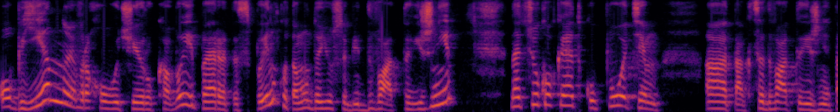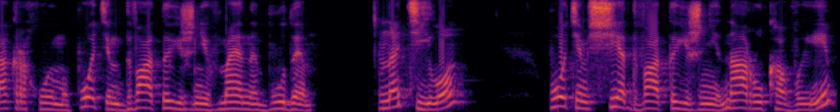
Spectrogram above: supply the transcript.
об'ємною, враховуючи і рукави, і перед і спинку, тому даю собі два тижні на цю кокетку. Потім, а, так, це два тижні, так рахуємо. Потім два тижні в мене буде на тіло, потім ще два тижні на рукави.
